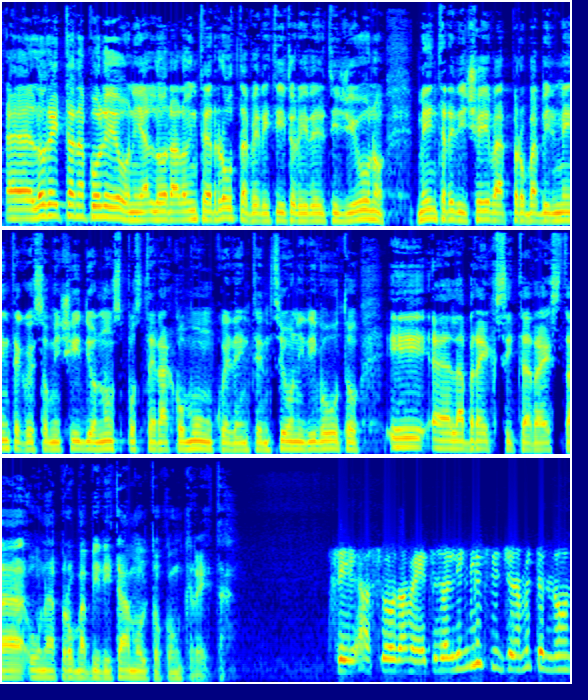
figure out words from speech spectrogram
Eh, Loretta Napoleoni, allora l'ho interrotta per i titoli del TG1 mentre diceva probabilmente questo omicidio non sposterà comunque le intenzioni di voto e eh, la Brexit resta una probabilità molto concreta. Sì, assolutamente. Gli inglesi generalmente non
